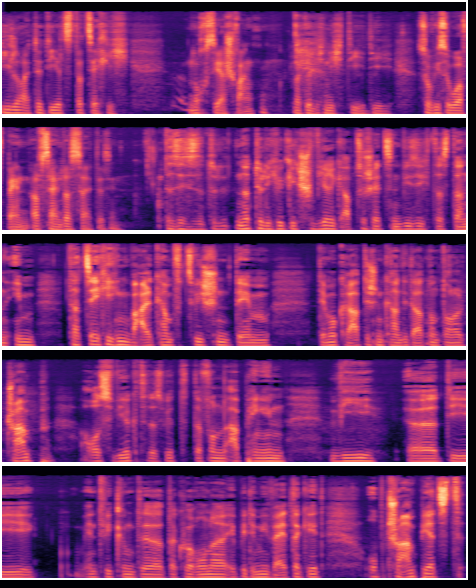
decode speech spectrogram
Die Leute, die jetzt tatsächlich noch sehr schwanken. Natürlich nicht die, die sowieso auf, ben, auf Sanders Seite sind. Das ist natürlich wirklich schwierig abzuschätzen, wie sich das dann im tatsächlichen Wahlkampf zwischen dem demokratischen Kandidaten und Donald Trump auswirkt. Das wird davon abhängen, wie äh, die Entwicklung der, der Corona-Epidemie weitergeht. Ob Trump jetzt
